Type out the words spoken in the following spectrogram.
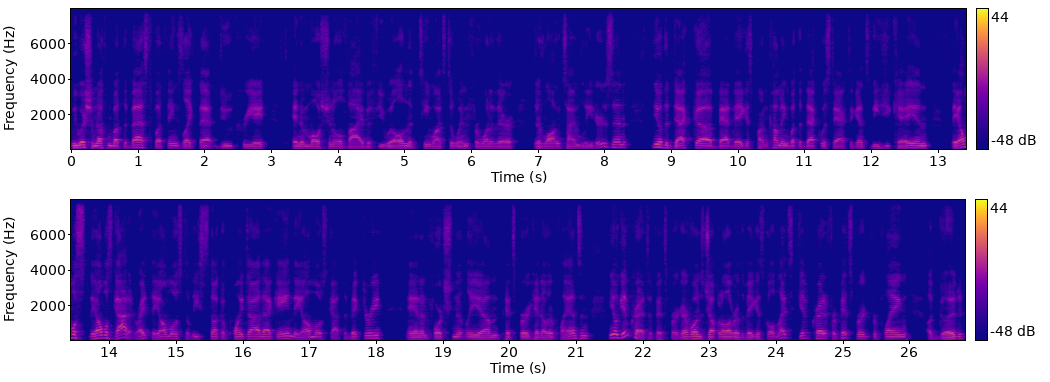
we wish him nothing but the best, but things like that do create an emotional vibe, if you will, and the team wants to win for one of their their longtime leaders. And you know, the deck, uh, bad Vegas pun coming, but the deck was stacked against VGK, and they almost they almost got it right. They almost at least snuck a point out of that game. They almost got the victory. And unfortunately, um, Pittsburgh had other plans. And, you know, give credit to Pittsburgh. Everyone's jumping all over the Vegas Golden Knights. Give credit for Pittsburgh for playing a good,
